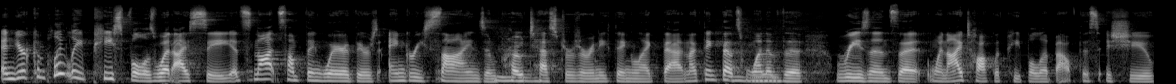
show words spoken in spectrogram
and you're completely peaceful, is what I see. It's not something where there's angry signs and mm protesters or anything like that. And I think that's mm-hmm. one of the reasons that when I talk with people about this issue,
